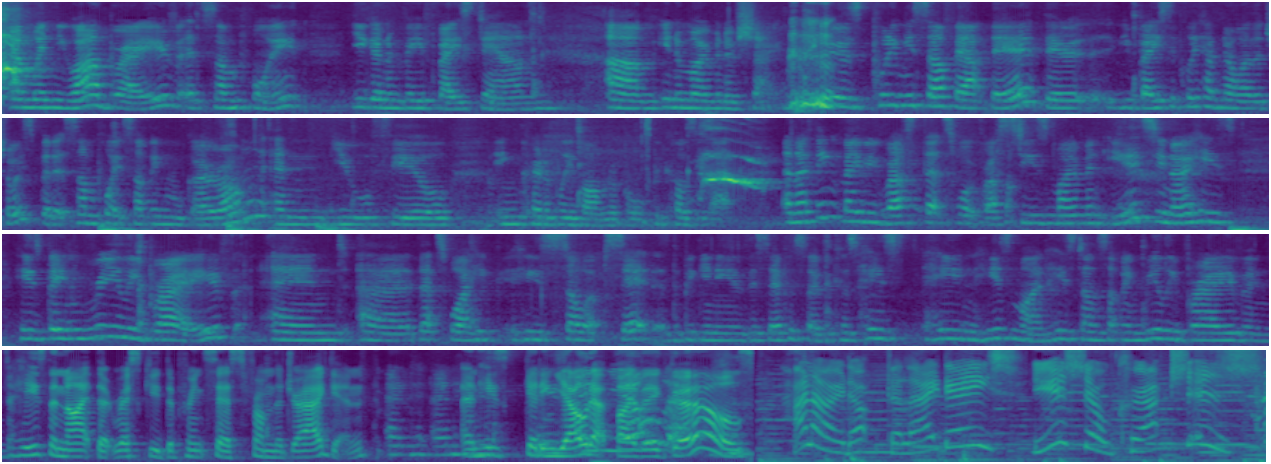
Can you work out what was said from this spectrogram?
and when you are brave, at some point, you're going to be face down. Um, in a moment of shame, because putting yourself out there, there you basically have no other choice. But at some point, something will go wrong, and you will feel incredibly vulnerable because of that. And I think maybe Rust, that's what Rusty's moment is. You know, he's he's been really brave, and uh, that's why he he's so upset at the beginning of this episode because he's he in his mind he's done something really brave and He's the knight that rescued the princess from the dragon, and and, and he's getting yelled at being by the girls. Hello, Dr. Ladies. You sell crutches. And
